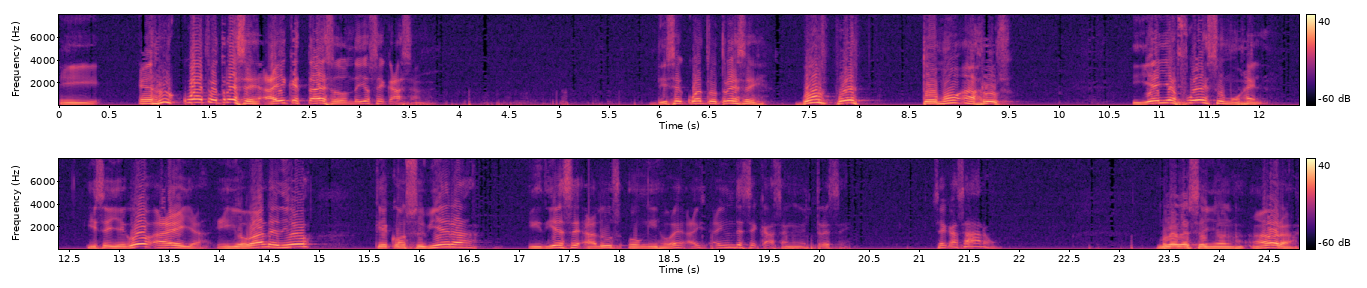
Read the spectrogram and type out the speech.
Y en Ruth 4.13, ahí que está eso, donde ellos se casan. Dice 4.13, Bus pues tomó a Ruth y ella fue su mujer. Y se llegó a ella. Y Jehová le dio que consumiera y diese a luz un hijo. ¿Eh? Hay, hay donde se casan en el 13. Se casaron. Gloria al Señor. Ahora,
